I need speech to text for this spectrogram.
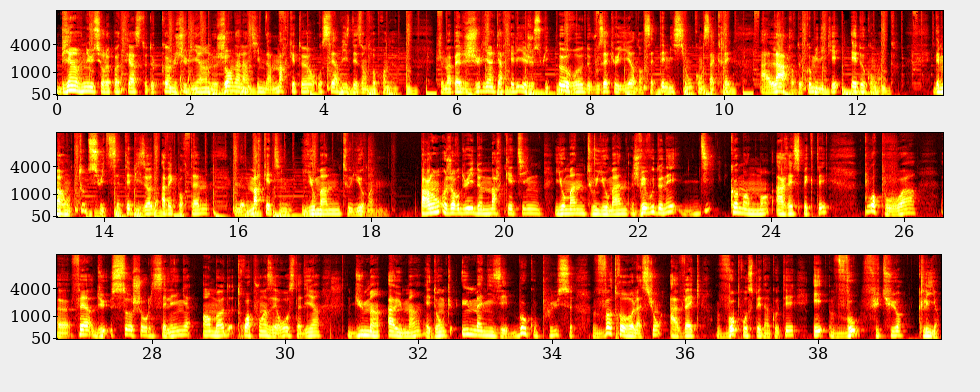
Bienvenue sur le podcast de Comme Julien, le journal intime d'un marketeur au service des entrepreneurs. Je m'appelle Julien Carkelli et je suis heureux de vous accueillir dans cette émission consacrée à l'art de communiquer et de convaincre. Démarrons tout de suite cet épisode avec pour thème le marketing human to human. Parlons aujourd'hui de marketing human to human. Je vais vous donner 10 commandements à respecter pour pouvoir euh, faire du social selling en mode 3.0, c'est-à-dire d'humain à humain, et donc humaniser beaucoup plus votre relation avec vos prospects d'un côté et vos futurs clients.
